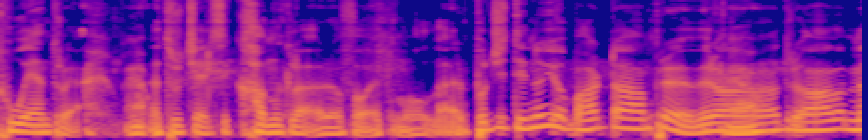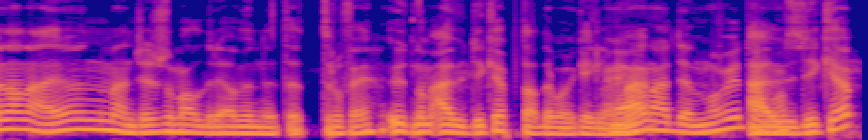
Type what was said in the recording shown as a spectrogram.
2-1, tror jeg. Ja. Jeg tror Chelsea kan klare å få et mål der. Pochettino jobber hardt, da. Han prøver, og, Ja. tror han, men han er jo en manager som aldri har vunnet et trofé. Utenom Audi Cup, da. Det må vi ikke glemme. Ja, nei, den må vi ta. Audi Cup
